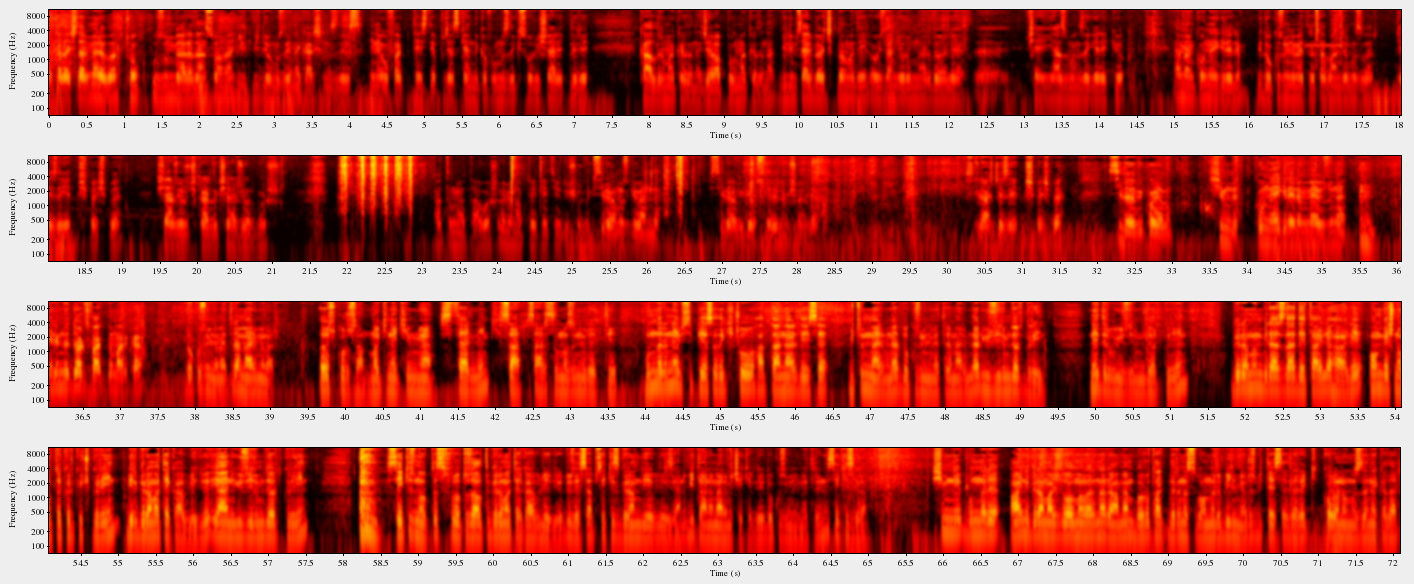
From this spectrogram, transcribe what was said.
Arkadaşlar merhaba. Çok uzun bir aradan sonra ilk videomuzda yine karşınızdayız. Yine ufak bir test yapacağız. Kendi kafamızdaki soru işaretleri kaldırmak adına, cevap bulmak adına. Bilimsel bir açıklama değil. O yüzden yorumlarda öyle e, şey yazmanıza gerek yok. Hemen konuya girelim. Bir 9 mm tabancamız var. Ceze 75B. Şarjörü çıkardık. Şarjör boş. Atım yatağı boş. Ölü noktayı tetiği düşürdük. Silahımız güvende. Silahı bir gösterelim şöyle. Silah ceze 75B. Silahı bir koyalım. Şimdi konuya girelim mevzu ne? Elimde 4 farklı marka 9 mm mermi var. Özkursan, Makine Kimya, Sterling, Sar, Sarsılmaz'ın ürettiği. Bunların hepsi piyasadaki çoğu hatta neredeyse bütün mermiler 9 mm mermiler 124 grain. Nedir bu 124 grain? Gramın biraz daha detaylı hali 15.43 grain 1 grama tekabül ediyor. Yani 124 grain 8.036 grama tekabül ediyor. Düz hesap 8 gram diyebiliriz yani. Bir tane mermi çekirdeği 9 milimetrenin 8 gram. Şimdi bunları aynı gramajlı olmalarına rağmen barut hakları nasıl onları bilmiyoruz. Bir test ederek koronamızda ne kadar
